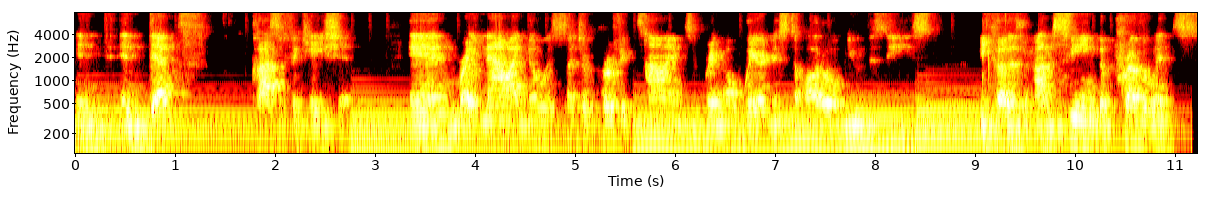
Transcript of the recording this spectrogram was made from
in, in-depth classification. And right now, I know it's such a perfect time to bring awareness to autoimmune disease because I'm seeing the prevalence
